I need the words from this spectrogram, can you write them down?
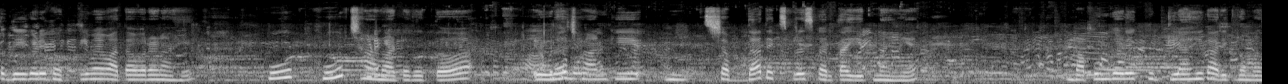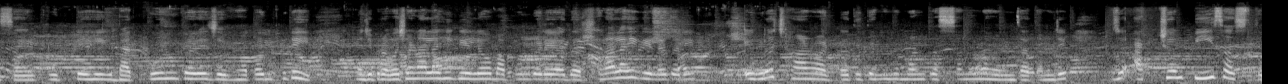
सगळीकडे भक्तिमय वातावरण आहे. खूप खूप छान वाटत होतं. एवढं छान की शब्दात एक्सप्रेस करता येत नाही आहे बापूंकडे कुठलाही कार्यक्रम असेल कुठेही बापूंकडे जेव्हा पण कुठेही म्हणजे प्रवचनालाही गेलं बापूंकडे दर्शनालाही गेलं तरी एवढं छान वाटतं. तिथे म्हणजे मन प्रसन्न होऊन जातं. म्हणजे जो ॲक्च्युअल पीस असतो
